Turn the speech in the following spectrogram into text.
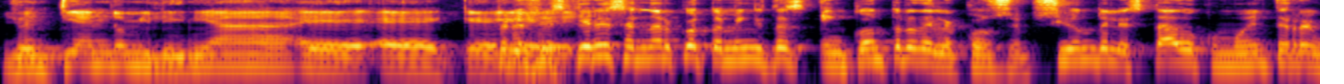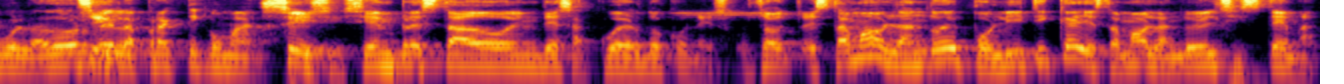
yo entiendo mi línea. eh, eh, Pero si es eh, que eres anarco, también estás en contra de la concepción del Estado como ente regulador Sí. de la práctica humana. Sí, sí, siempre he estado en desacuerdo con eso. O sea, estamos hablando de política y estamos hablando del sistema.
